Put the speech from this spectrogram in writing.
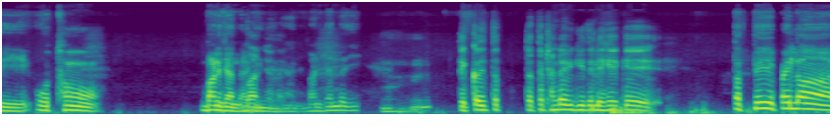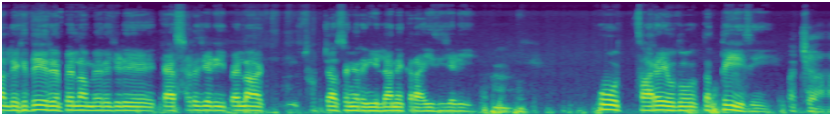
ਤੇ ਉੱਥੋਂ ਬਣ ਜਾਂਦਾ ਬਣ। ਜਾਂਦਾ। ਹਾਂਜੀ, ਬਣ ਜਾਂਦਾ ਜੀ। ਹਮ, ਤੇ ਕਦੀ ਤੱਤ ਤੱਤ ਠੰਡੇ ਵੀ ਗੀਤ ਲਿਖੇ ਕਿ ਤੱਤੇ ਪਹਿਲਾਂ ਲਿਖਦੇ ਰਹੇ। ਪਹਿਲਾਂ ਮੇਰੇ ਜਿਹੜੇ ਕੈਸਟ ਜਿਹੜੀ ਪਹਿਲਾਂ ਸੁੱਚਾ ਸਿੰਘ ਰੰਗੀਲਾ ਨੇ ਕਰਾਈ ਸੀ ਜਿਹੜੀ ਉਹ ਸਾਰੇ ਉਦੋਂ ਤੱਤੇ ਹੀ ਸੀ। ਅੱਛਾ।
